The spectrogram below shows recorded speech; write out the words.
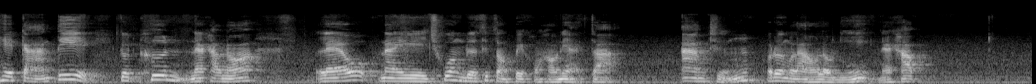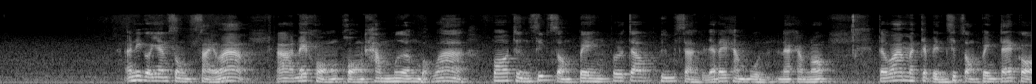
เหตุการณ์ที่เกิดขึ้นนะครับเนาะแล้วในช่วงเดือน 12 ปีของเขาเนี่ยจะอ้างถึงเรื่องราวเหล่านี้นะครับ อันนี้ก็ยังสงสัยว่าในของของทำเมืองบอกว่าพอถึง 12 เปงพระเจ้าพิมพิสารก็จะได้ทำบุญนะครับเนาะแต่ว่ามันจะเป็น 12 เปงแต่ก่อ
